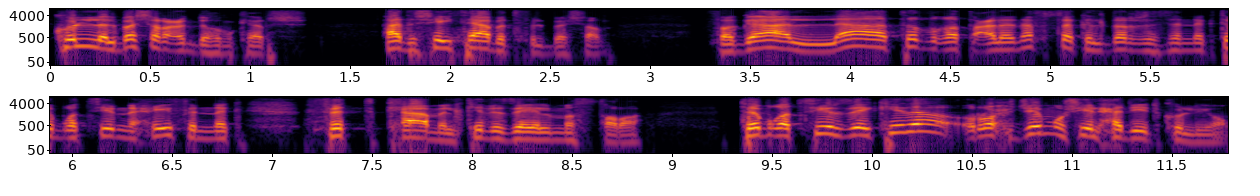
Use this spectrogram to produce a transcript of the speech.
كل البشر عندهم كرش. هذا شيء ثابت في البشر. فقال لا تضغط على نفسك لدرجة إنك تبغى تصير نحيف إنك فت كامل كذا زي المسطرة. تبغى تصير زي كذا روح جيم وشيل حديد كل يوم.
